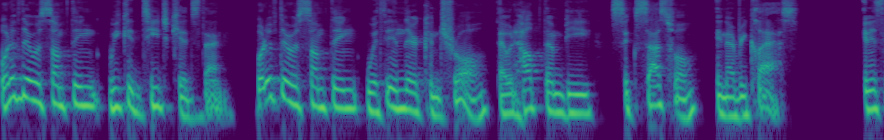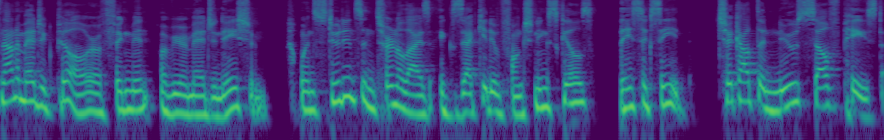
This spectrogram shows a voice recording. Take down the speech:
What if there was something we could teach kids then? What if there was something within their control that would help them be successful in every class? And it's not a magic pill or a figment of your imagination. When students internalize executive functioning skills, they succeed. Check out the new self paced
